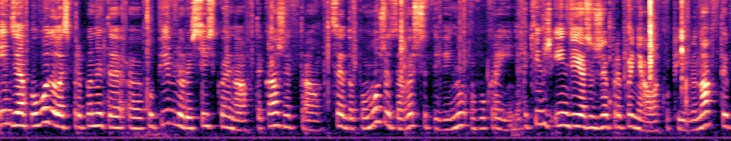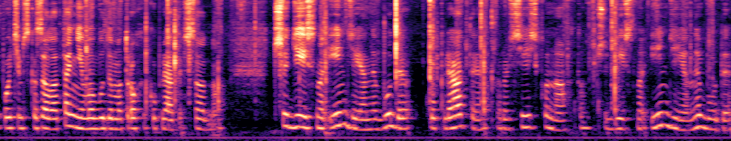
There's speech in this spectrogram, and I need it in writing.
Індія погодилась припинити е, купівлю російської нафти, каже Трамп. Це допоможе завершити війну в Україні. Так інж- Індія ж вже припиняла купівлю нафти, потім сказала, та ні, ми будемо трохи купляти все одно. Чи дійсно Індія не буде купляти російську нафту? Чи дійсно Індія не буде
